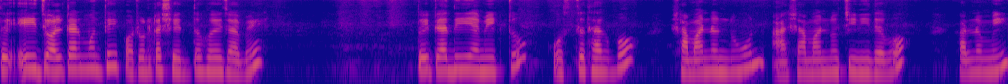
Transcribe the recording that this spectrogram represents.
তো এই জলটার মধ্যেই পটলটা সেদ্ধ হয়ে যাবে। তো এটা দিয়ে আমি একটু কষতে থাকব, সামান্য নুন আর সামান্য চিনি দেব। কারণ আমি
